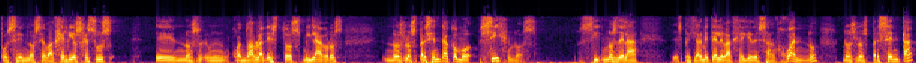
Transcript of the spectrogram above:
pues en los evangelios Jesús eh, mm, cuando habla de estos milagros, nos los presenta como signos, signos de la, especialmente el Evangelio de San Juan, ¿no? Nos los presenta,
